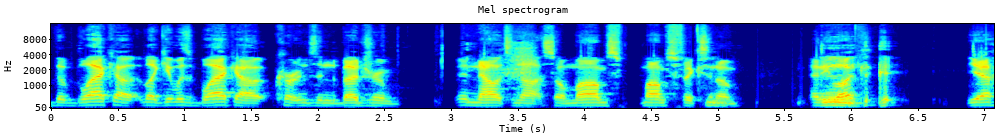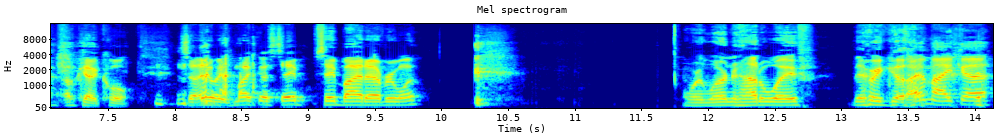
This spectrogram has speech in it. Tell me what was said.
the blackout like it was blackout curtains in the bedroom, and now it's not. So mom's mom's fixing them. Any luck? Yeah. Okay. Cool. So, anyways, Micah, say say bye to everyone. We're learning how to wave. There we go. Bye, Micah.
